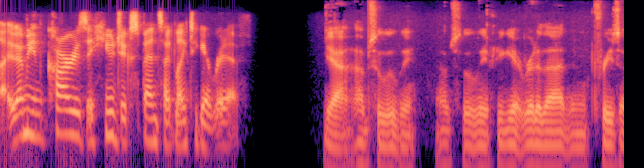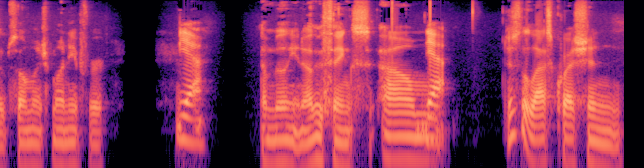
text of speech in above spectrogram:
I mean, car is a huge expense I'd like to get rid of. Yeah, absolutely. Absolutely. If you get rid of that, then frees up so much money for yeah a million other things. Um, yeah. Just the last question.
